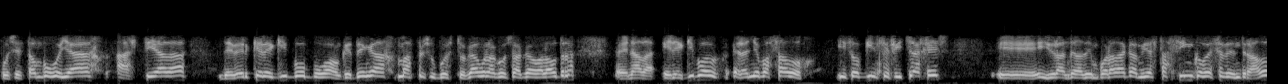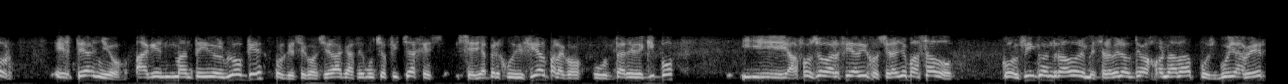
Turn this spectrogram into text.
pues está un poco ya hastiada de ver que el equipo, pues, aunque tenga más presupuesto que haga una cosa que haga la otra, eh, nada, el equipo el año pasado hizo 15 fichajes eh, y durante la temporada cambió hasta cinco veces de entrenador. Este año ha mantenido el bloque porque se considera que hacer muchos fichajes sería perjudicial para conjuntar el equipo y Alfonso García dijo, si el año pasado con cinco entrenadores me salvé la última jornada, pues voy a ver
